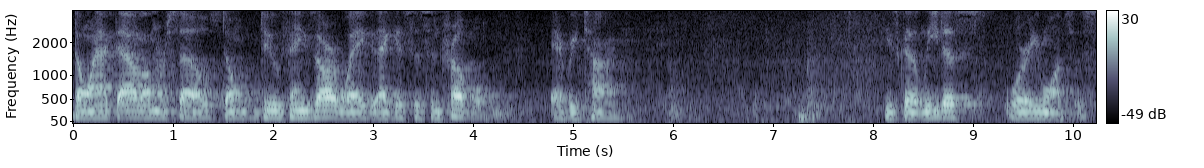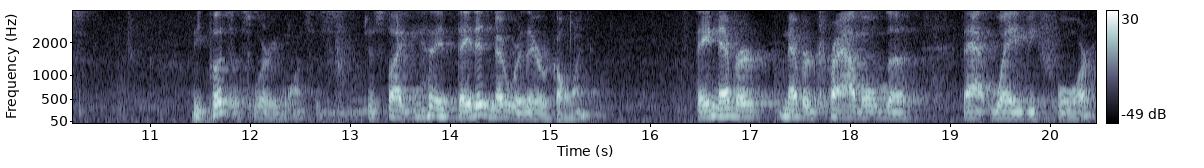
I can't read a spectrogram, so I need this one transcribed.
Don't act out on ourselves. Don't do things our way. That gets us in trouble every time. He's going to lead us where He wants us. He puts us where He wants us. Just like they didn't know where they were going. They never, never traveled the that way before.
